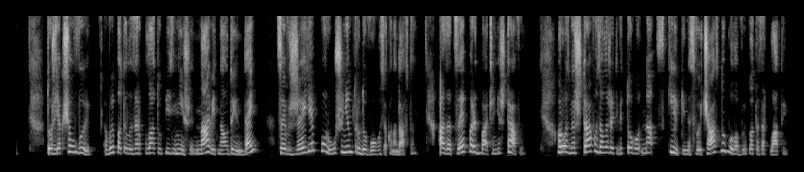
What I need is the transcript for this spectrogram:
Тож, якщо ви виплатили зарплату пізніше навіть на один день, це вже є порушенням трудового законодавства. А за це передбачені штрафи. Розмір штрафу залежить від того, наскільки несвоєчасно була виплата зарплати.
